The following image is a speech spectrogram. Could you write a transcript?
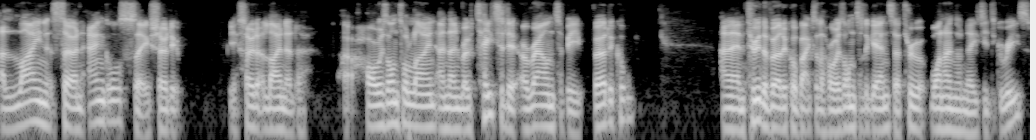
a line at certain angles, say showed it you showed it a line at a, a horizontal line and then rotated it around to be vertical, and then through the vertical back to the horizontal again, so through 180 degrees,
